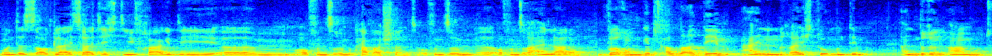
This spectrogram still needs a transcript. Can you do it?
Und das ist auch gleichzeitig die Frage, die ähm, auf unserem Cover stand, auf, unserem, äh, auf unserer Einladung. Warum gibt Allah dem einen Reichtum und dem anderen Armut.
